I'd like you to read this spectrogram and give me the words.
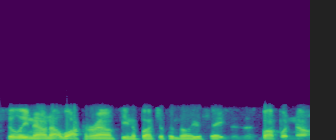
facility now, not walking around seeing a bunch of familiar faces, as Bump would know.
